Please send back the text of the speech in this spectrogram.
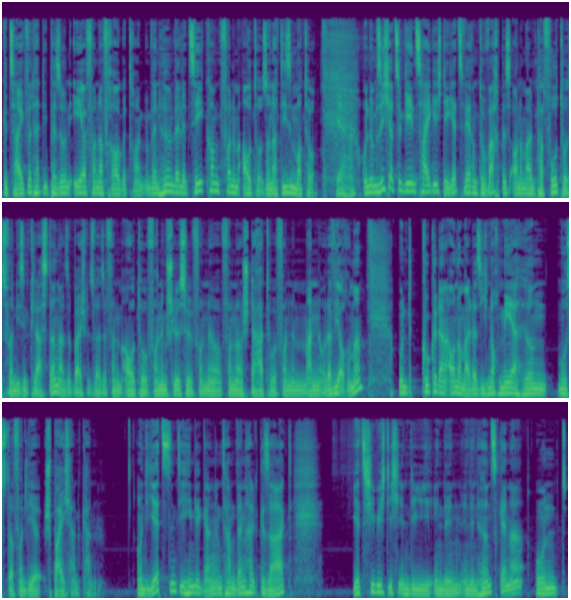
gezeigt wird, hat die Person eher von einer Frau geträumt. Und wenn Hirnwelle C kommt, von einem Auto. So nach diesem Motto. Ja. Und um sicher zu gehen, zeige ich dir jetzt, während du wach bist, auch nochmal ein paar Fotos von diesen Clustern. Also beispielsweise von einem Auto, von einem Schlüssel, von einer, von einer Statue, von einem Mann oder wie auch immer. Und gucke dann auch nochmal, dass ich noch mehr Hirnmuster von dir speichern kann. Und jetzt sind die hingegangen und haben dann halt gesagt, jetzt schiebe ich dich in, die, in, den, in den Hirnscanner und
